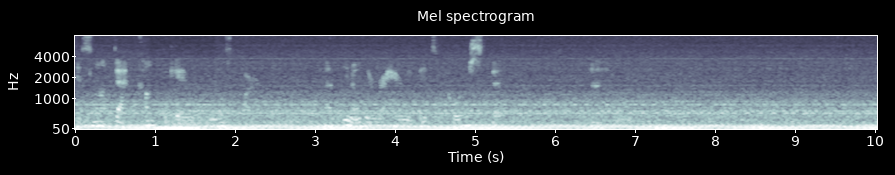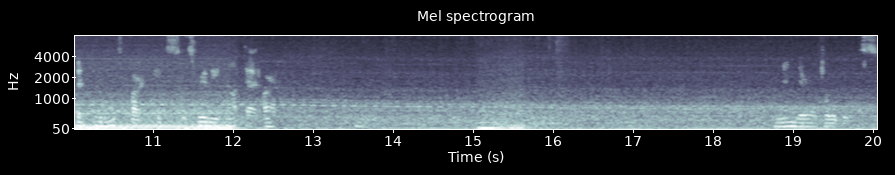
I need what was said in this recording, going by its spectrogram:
It's not that complicated for the most part. Uh, you know, there are hairy bits, of course, but um, but for the most part, it's it's really not that hard. And then there are toll booths.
